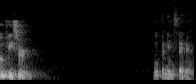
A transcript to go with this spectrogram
Okay, sir. Open Instagram.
